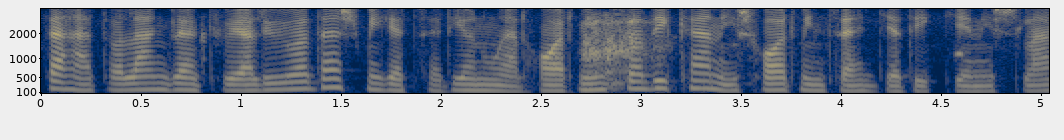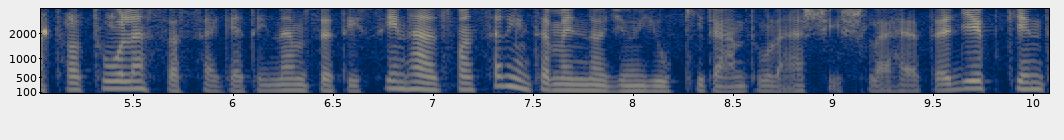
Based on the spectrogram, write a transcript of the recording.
Tehát a lánglelkű előadás még egyszer január 30-án és 31-én is látható lesz a Szegedi Nemzeti Színházban. Szerintem egy nagyon jó kirándulás is lehet egyébként,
